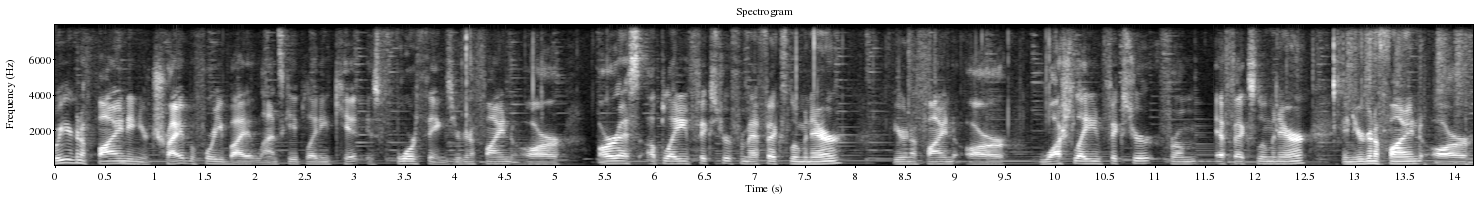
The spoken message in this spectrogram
what you're gonna find in your try it before you buy it landscape lighting kit is four things. You're gonna find our RS uplighting fixture from FX Luminaire. You're gonna find our wash lighting fixture from FX Luminaire, and you're gonna find our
